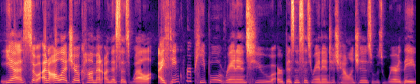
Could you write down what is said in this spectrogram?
Yeah, so and I'll let Joe comment on this as well. I think where people ran into or businesses ran into challenges was where they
